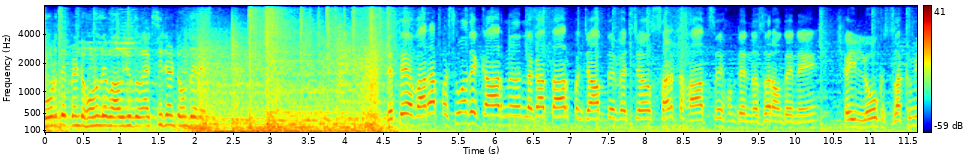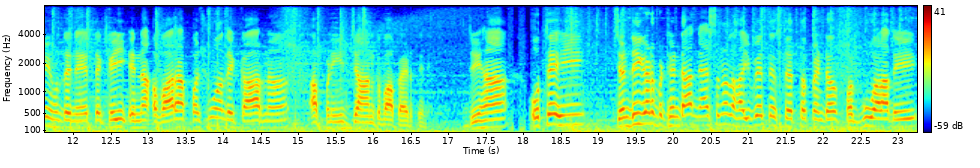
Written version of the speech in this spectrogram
ਰੋਡ ਤੇ ਪਿੰਡ ਹੋਣ ਦੇ ਬਾਵਜੂਦ ਐਕਸੀਡੈਂਟ ਹੁੰਦੇ ਨੇ। ਜਿੱਥੇ ਅਵਾਰਾ ਪਸ਼ੂਆਂ ਦੇ ਕਾਰਨ ਲਗਾਤਾਰ ਪੰਜਾਬ ਦੇ ਵਿੱਚ ਸੜਕ ਹਾਦਸੇ ਹੁੰਦੇ ਨਜ਼ਰ ਆਉਂਦੇ ਨੇ। ਕਈ ਲੋਕ ਜ਼ਖਮੀ ਹੁੰਦੇ ਨੇ ਤੇ ਕਈ ਇਹਨਾਂ ਅਵਾਰਾ ਪਸ਼ੂਆਂ ਦੇ ਕਾਰਨ ਆਪਣੀ ਜਾਨ ਗਵਾ ਬੈਠਦੇ ਨੇ। ਜੀ ਹਾਂ, ਉੱਥੇ ਹੀ ਚੰਡੀਗੜ੍ਹ, ਬਠਿੰਡਾ ਨੈਸ਼ਨਲ ਹਾਈਵੇ ਤੇ ਸਥਿਤ ਪਿੰਡ ਫੱਗੂਵਾਲਾ ਦੇ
